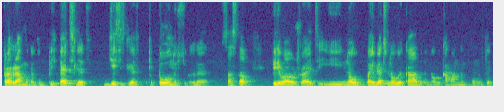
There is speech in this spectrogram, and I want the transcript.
программу там, 5 лет, 10 лет, это полностью, когда состав перевооружается, и нов, появляются новые кадры, новые командные пункты,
